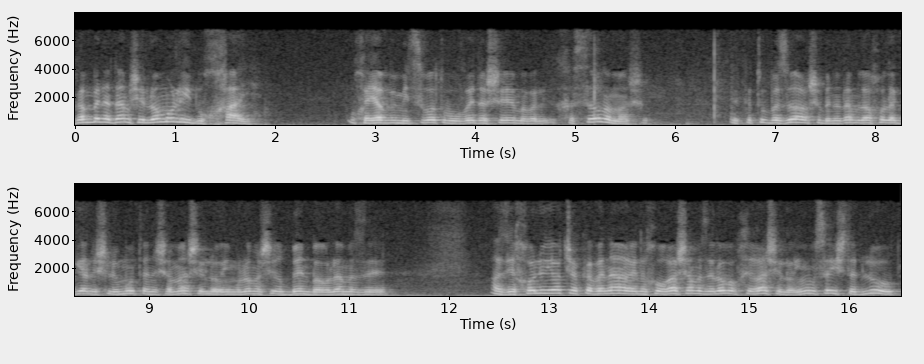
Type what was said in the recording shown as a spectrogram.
גם בן אדם שלא מוליד הוא חי, הוא חייב במצוות והוא עובד השם, אבל חסר לו משהו. וכתוב בזוהר שבן אדם לא יכול להגיע לשלמות הנשמה שלו אם הוא לא משאיר בן בעולם הזה. אז יכול להיות שהכוונה, הרי לכאורה שם זה לא בבחירה שלו. אם הוא עושה השתדלות,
